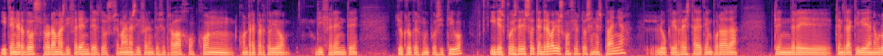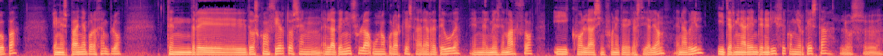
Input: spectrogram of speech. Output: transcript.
y tener dos programas diferentes, dos semanas diferentes de trabajo con, con repertorio diferente, yo creo que es muy positivo. Y después de eso tendré varios conciertos en España. Lo que resta de temporada tendré, tendré actividad en Europa. En España, por ejemplo, Tendré dos conciertos en, la península, uno con la orquesta de la RTV en el mes de marzo y con la Sinfónica de Castilla y León en abril. Y terminaré en Tenerife con mi orquesta. Los eh,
